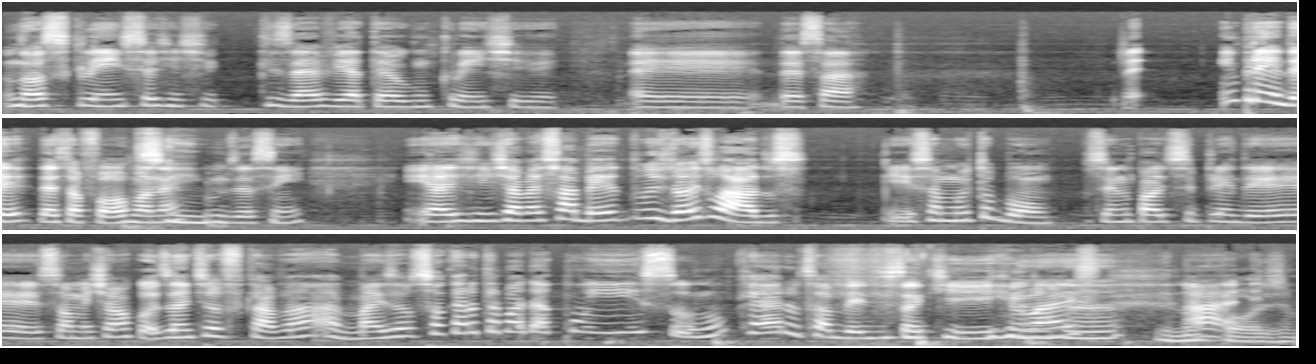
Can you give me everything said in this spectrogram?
os nossos clientes, se a gente quiser vir até algum cliente é, dessa. é, empreender dessa forma, né? Sim. Vamos dizer assim. E a gente já vai saber dos dois lados. E isso é muito bom. Você não pode se prender somente a uma coisa. Antes eu ficava, ah, mas eu só quero trabalhar com isso, não quero saber disso aqui. Mas. E não Ah, pode mais,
